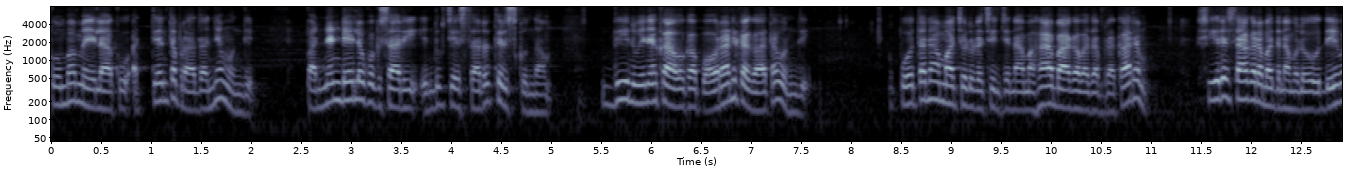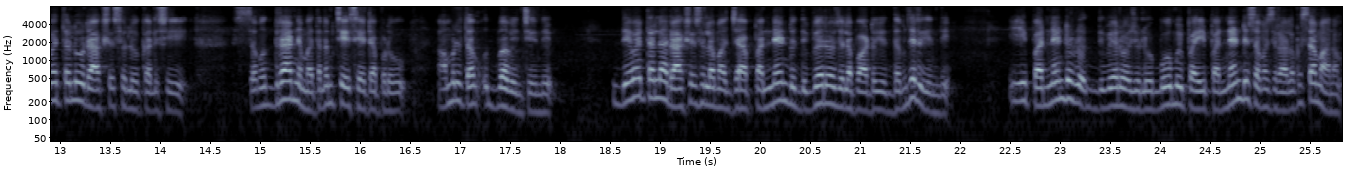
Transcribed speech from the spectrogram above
కుంభమేళాకు అత్యంత ప్రాధాన్యం ఉంది. పన్నెండేళ్ళకు ఒకసారి ఎందుకు చేస్తారో తెలుసుకుందాం. దీని వెనుక ఒక పౌరాణిక గాథ ఉంది. పోతనామాచుడు రచించిన మహాభాగవతం ప్రకారం క్షీరసాగర మదనములో దేవతలు రాక్షసులు కలిసి సముద్రాన్ని మతనం చేసేటప్పుడు అమృతం ఉద్భవించింది. దేవతల రాక్షసుల మధ్య పన్నెండు దివ్య రోజుల పాటు యుద్ధం జరిగింది. ఈ పన్నెండు దివ్య రోజులు భూమిపై పన్నెండు సంవత్సరాలకు సమానం.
